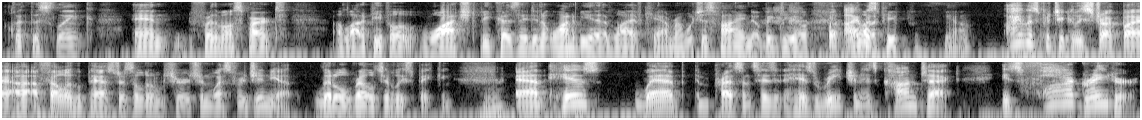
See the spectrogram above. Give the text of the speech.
click this link. And for the most part, a lot of people watched because they didn't want to be a live camera, which is fine, no big deal. But a I lot was, of people, you know. I was particularly struck by a, a, fellow who pastors a little church in West Virginia, little relatively speaking, mm-hmm. and his web and presence, his, his reach and his contact is far greater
